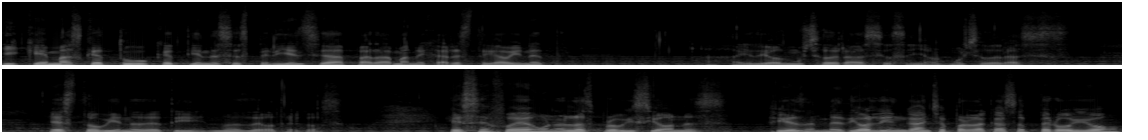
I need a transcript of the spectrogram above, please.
¿Y qué más que tú que tienes experiencia para manejar este gabinete? Ay Dios, muchas gracias Señor, muchas gracias. Esto viene de ti, no es de otra cosa. Esa fue una de las provisiones. Fíjense, me dio el enganche para la casa, pero yo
